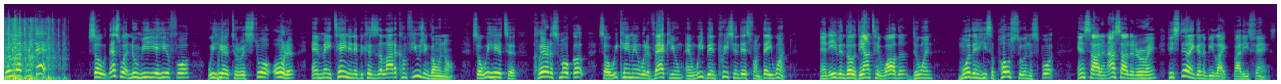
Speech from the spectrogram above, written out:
good luck with that. So that's what new media here for. We're here to restore order and maintaining it because there's a lot of confusion going on. So we're here to clear the smoke up. So we came in with a vacuum and we've been preaching this from day one. And even though Deontay Wilder doing more than he's supposed to in the sport, inside and outside of the ring, he still ain't gonna be liked by these fans.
